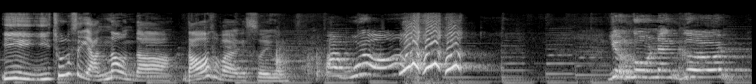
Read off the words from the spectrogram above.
이, 이 초록색이 안 나온다. 나와서 봐야겠어, 이거. 아 뭐야? 영원한 건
